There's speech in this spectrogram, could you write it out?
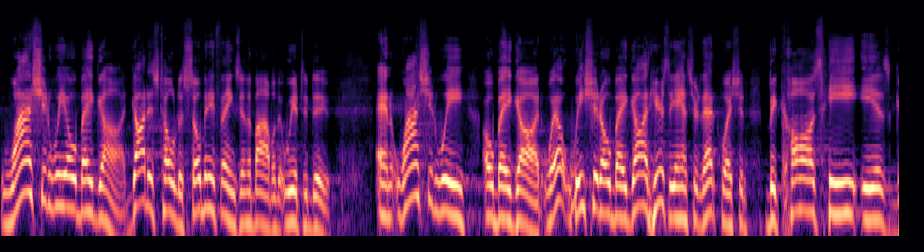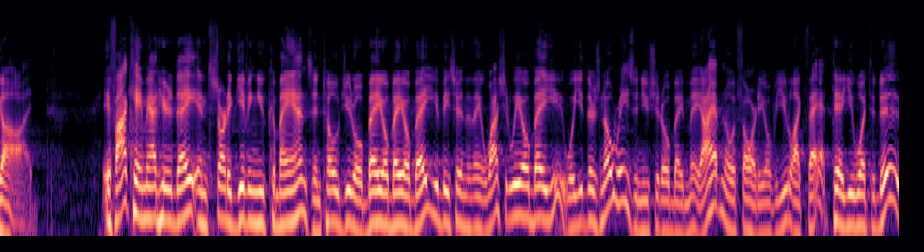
why should we obey God? God has told us so many things in the Bible that we're to do. And why should we obey God? Well, we should obey God. Here's the answer to that question because He is God. If I came out here today and started giving you commands and told you to obey, obey, obey, you'd be sitting there thinking, why should we obey you? Well, you, there's no reason you should obey me. I have no authority over you like that, tell you what to do.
